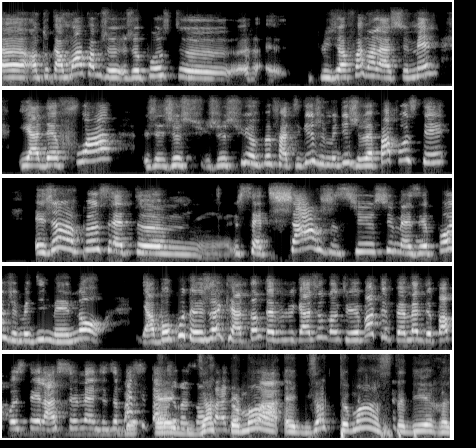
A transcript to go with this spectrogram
Euh, en tout cas, moi, comme je, je poste euh, plusieurs fois dans la semaine, il y a des fois, je, je, suis, je suis un peu fatiguée, je me dis, je ne vais pas poster. Et j'ai un peu cette, cette charge sur, sur mes épaules. Je me dis, mais non, il y a beaucoup de gens qui attendent tes publications, donc tu ne veux pas te permettre de ne pas poster la semaine. Je ne sais pas si tu as ressens ça. Exactement, exactement. C'est-à-dire,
